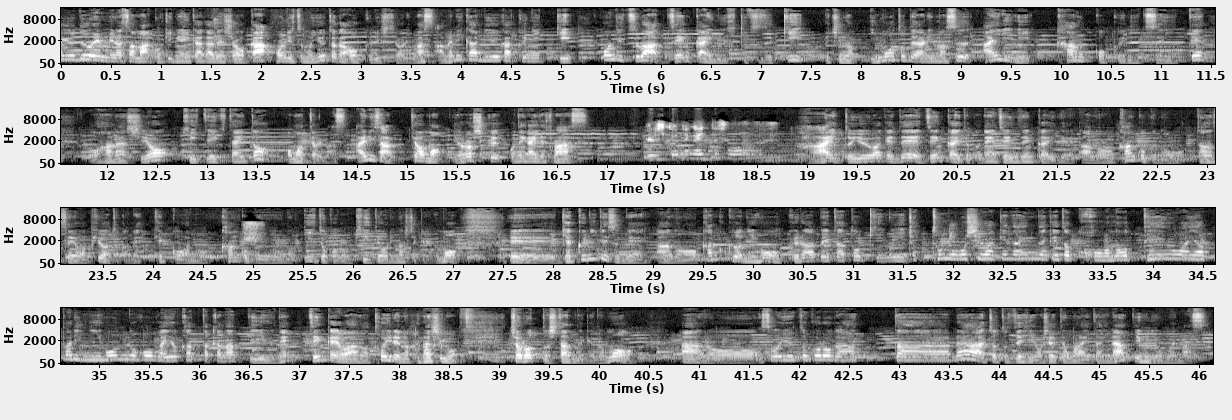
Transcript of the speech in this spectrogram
How you doing? 皆様ご機嫌いかがでしょうか？本日もゆうとがお送りしております。アメリカ留学日記。本日は前回に引き続きうちの妹でありますアイリに韓国についてお話を聞いていきたいと思っております。アイリさん今日もよろしくお願いいたします。よろしくお願いいたしま。はいというわけで前回とかね前々回であの韓国の男性はピュアとかね結構あの韓国のいいところを聞いておりましたけれども、えー逆にですねあの韓国と日本を比べた時にちょっと申し訳ないんだけどこの点はやっぱり日本の方が良かったかなっていうね前回はあのトイレの話もちょろっとしたんだけどもあのそういうところがあったらちょっとぜひ教えてもらいたいなっていうふうに思います。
